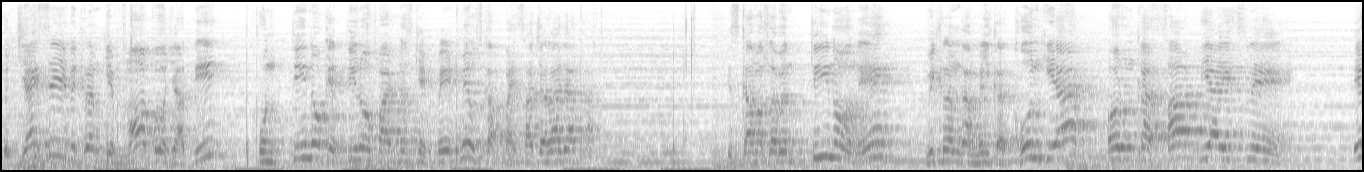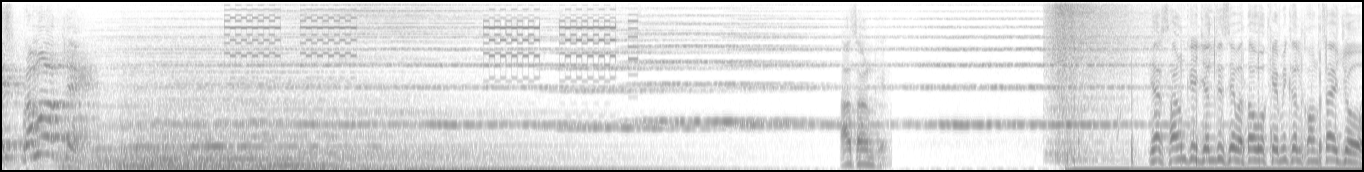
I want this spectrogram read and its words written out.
तो जैसे ही विक्रम की मौत हो जाती, उन तीनों के तीनों पार्टनर्स के पेट में उसका पैसा चला जाता। इसका मतलब इन तीनों ने विक्रम का मिलकर खून किया और उनका साथ दिया इसने। इस प्रमोद ने। हाँ साउंड के। यार साउंड के जल्दी से बताओ वो केमिकल कौन सा है जो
